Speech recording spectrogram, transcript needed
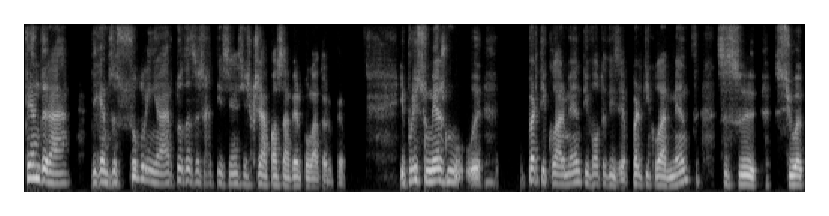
tenderá, digamos, a sublinhar todas as reticências que já possa haver do lado europeu. E por isso mesmo particularmente, e volto a dizer, particularmente se, se, se, o,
